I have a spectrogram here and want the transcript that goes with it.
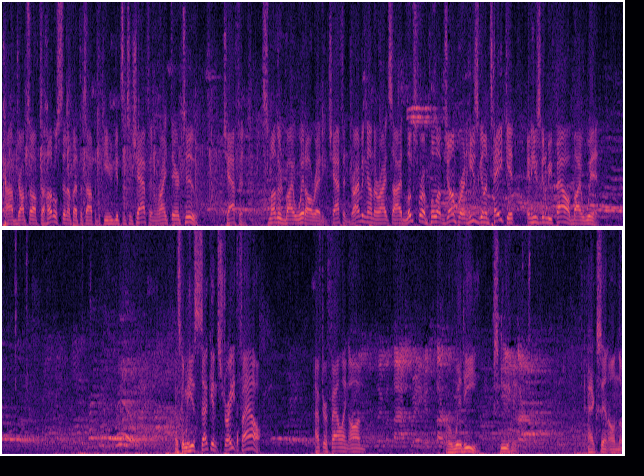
Cobb drops off to Huddleston up at the top of the key, who gets it to Chaffin right there, too. Chaffin smothered by Witt already. Chaffin driving down the right side, looks for a pull up jumper, and he's going to take it, and he's going to be fouled by Witt. That's going to be his second straight foul after fouling on or Witty, excuse me. Accent on the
